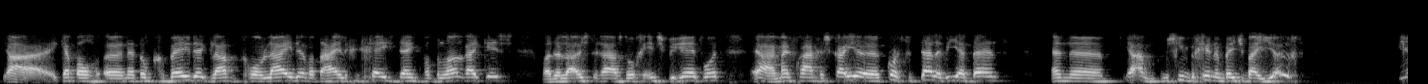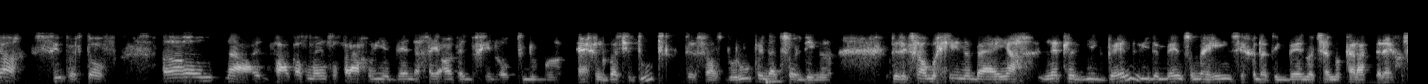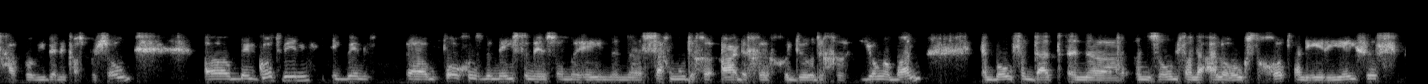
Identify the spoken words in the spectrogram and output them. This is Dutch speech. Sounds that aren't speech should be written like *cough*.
ja, ik heb al eh, net ook gebeden. Ik laat het gewoon leiden, wat de Heilige Geest denkt wat belangrijk is, waar de luisteraars door geïnspireerd wordt. Ja, mijn vraag is, kan je kort vertellen wie jij bent? En ja, misschien beginnen een beetje bij je jeugd. Ja, super tof. Ehm, nou, vaak als mensen vragen wie je bent, dan ga je altijd beginnen op te noemen eigenlijk wat je doet. Dus als beroep en dat soort dingen. Dus ik zal beginnen bij ja, letterlijk wie ik ben, wie de mensen om mij heen zeggen dat ik ben, wat zijn mijn karaktereigenschappen, wie ben ik als persoon. Ehm, ik ben Godwin, ik ben ehm, volgens de meeste mensen om me heen een uh, zachtmoedige, aardige, geduldige jonge man. En boven dat een, eh, een zoon van de Allerhoogste God, van de Heer Jezus.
